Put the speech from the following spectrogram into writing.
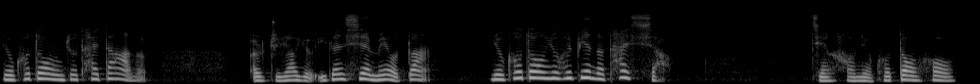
纽扣洞就太大了；而只要有一根线没有断，纽扣洞又会变得太小。剪好纽扣洞后，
